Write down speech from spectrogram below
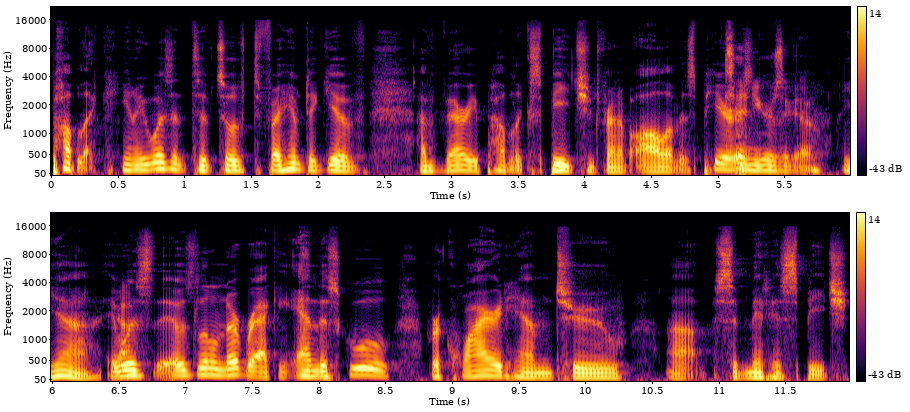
public. You know, he wasn't to, so for him to give a very public speech in front of all of his peers. Ten years ago. Yeah, it yeah. was it was a little nerve wracking, and the school required him to uh, submit his speech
